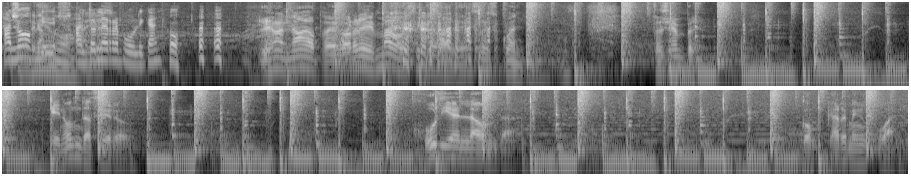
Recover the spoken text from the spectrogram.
Ah, no, que. Antón es republicano. No, no, pero los Reyes Magos sí que vale, eso es cuenta. Esto siempre. En Onda Cero. Julia en la Onda. Con Carmen Juan.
